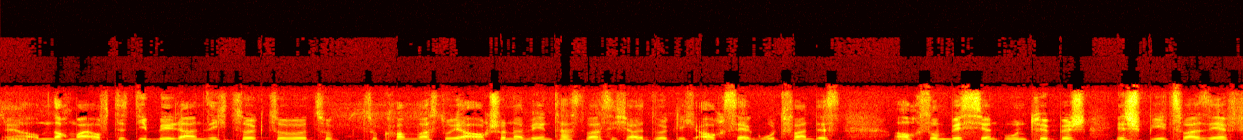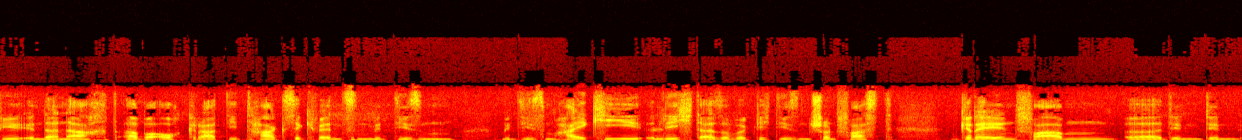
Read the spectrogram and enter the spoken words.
ja, um nochmal auf die Bilder an sich zurückzukommen, zu, zu was du ja auch schon erwähnt hast, was ich halt wirklich auch sehr gut fand, ist auch so ein bisschen untypisch. Es spielt zwar sehr viel in der Nacht, aber auch gerade die Tagsequenzen mit diesem mit diesem High-Key-Licht, also wirklich diesen schon fast grellen Farben, äh, den, den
